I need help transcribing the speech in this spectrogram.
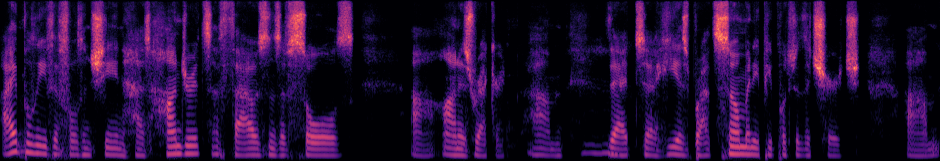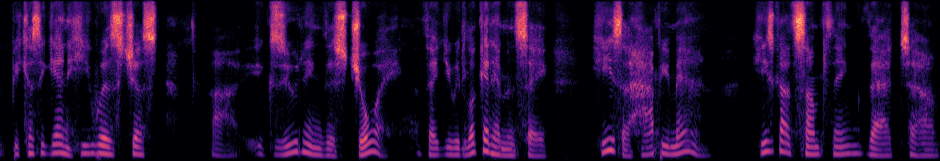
I believe that Fulton Sheen has hundreds of thousands of souls uh, on his record, um, Mhm. that uh, he has brought so many people to the church. Um, because again, he was just uh, exuding this joy that you would look at him and say, he's a happy man he's got something that um,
